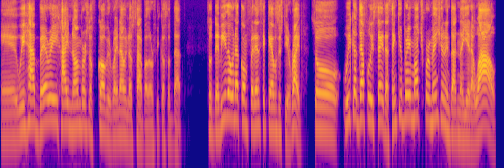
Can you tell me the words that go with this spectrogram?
Eh, we have very high numbers of COVID right now in El Salvador because of that. So, debido a una conferencia que asistido, right? So, we can definitely say that. Thank you very much for mentioning that, Nayera. Wow,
